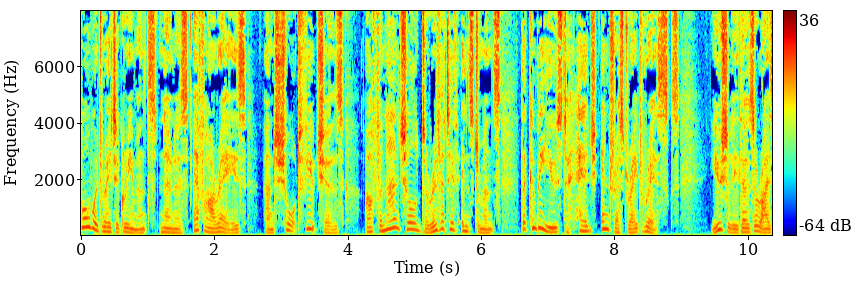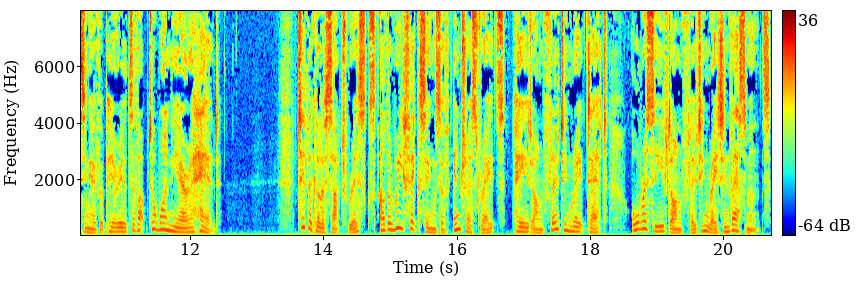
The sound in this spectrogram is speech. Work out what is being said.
Forward rate agreements, known as FRAs, and short futures are financial derivative instruments that can be used to hedge interest rate risks, usually those arising over periods of up to one year ahead. Typical of such risks are the refixings of interest rates paid on floating rate debt or received on floating rate investments.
